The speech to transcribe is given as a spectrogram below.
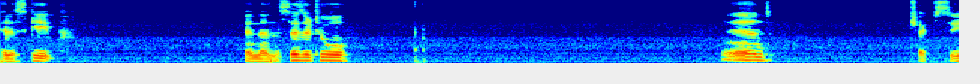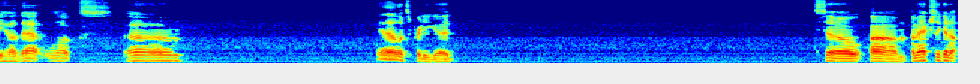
hit escape, and then the scissor tool. And check to see how that looks. Um, yeah, that looks pretty good. So um, I'm actually going to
